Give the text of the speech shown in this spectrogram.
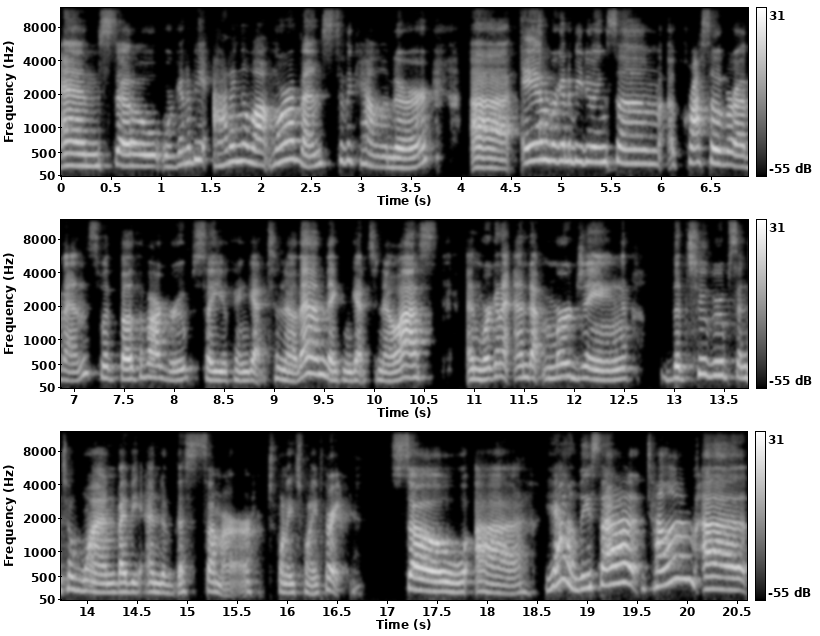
And so we're going to be adding a lot more events to the calendar. Uh, and we're going to be doing some uh, crossover events with both of our groups so you can get to know them, they can get to know us. And we're going to end up merging the two groups into one by the end of this summer 2023 so uh yeah lisa tell them uh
